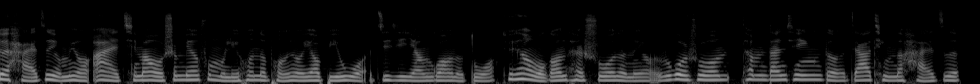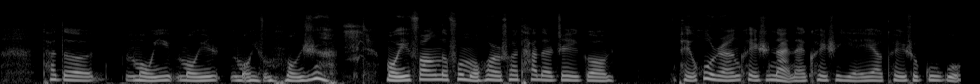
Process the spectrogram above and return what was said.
对孩子有没有爱。起码我身边父母离婚的朋友要比我积极阳光的多。就像我刚才说的那样，如果说他们单亲的家庭的孩子，他的某一某一某一某一任某一方的父母，或者说他的这个。陪护人可以是奶奶，可以是爷爷，可以是姑姑，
